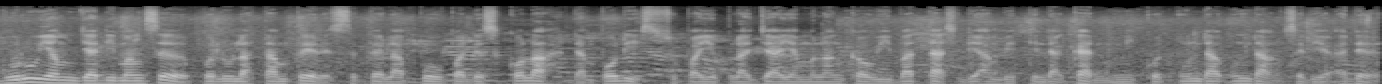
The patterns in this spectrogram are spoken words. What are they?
Guru yang menjadi mangsa perlulah tampil serta lapor pada sekolah dan polis supaya pelajar yang melangkaui batas diambil tindakan mengikut undang-undang sedia ada.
